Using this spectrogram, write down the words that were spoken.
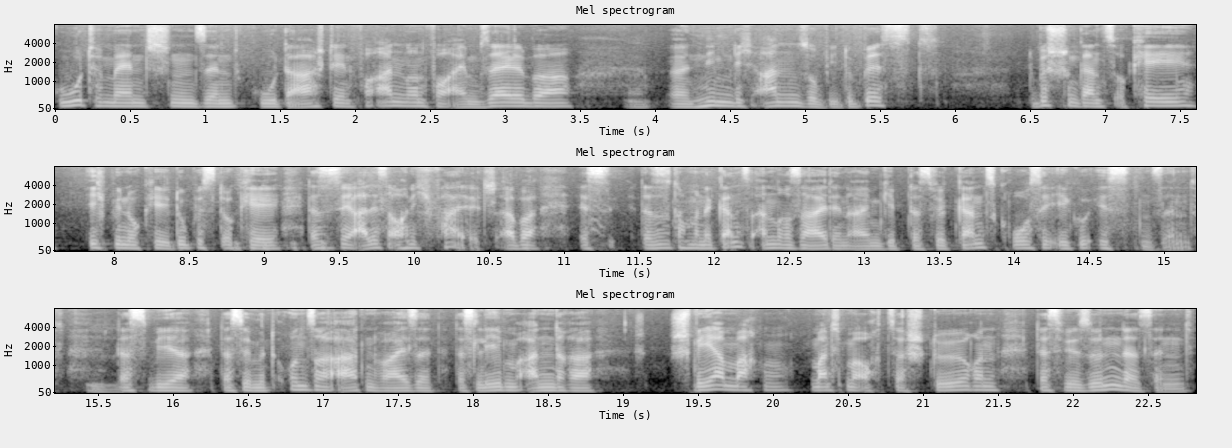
gute Menschen sind, gut dastehen vor anderen, vor einem selber. Ja. Äh, nimm dich an, so wie du bist. Du bist schon ganz okay, ich bin okay, du bist okay. Das ist ja alles auch nicht falsch. Aber es, dass es noch mal eine ganz andere Seite in einem gibt, dass wir ganz große Egoisten sind. Mhm. Dass, wir, dass wir mit unserer Art und Weise das Leben anderer schwer machen, manchmal auch zerstören, dass wir Sünder sind.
